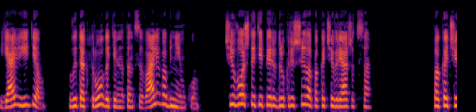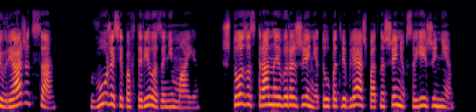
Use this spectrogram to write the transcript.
Я видел. Вы так трогательно танцевали в обнимку. Чего ж ты теперь вдруг решила покочевряжиться?» «Покочевряжиться?» В ужасе повторила за ним Майя. Что за странные выражения ты употребляешь по отношению к своей жене?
